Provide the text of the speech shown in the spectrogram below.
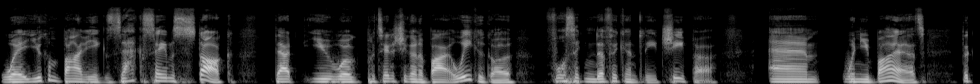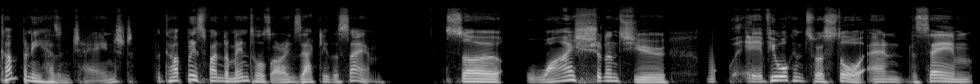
where you can buy the exact same stock that you were potentially going to buy a week ago for significantly cheaper. And when you buy it, the company hasn't changed. The company's fundamentals are exactly the same. So, why shouldn't you if you walk into a store and the same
